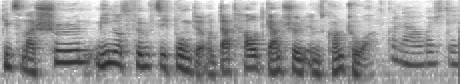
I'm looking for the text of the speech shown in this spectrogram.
gibt es mal schön minus 50 Punkte und das haut ganz schön ins Kontor. Genau, richtig.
